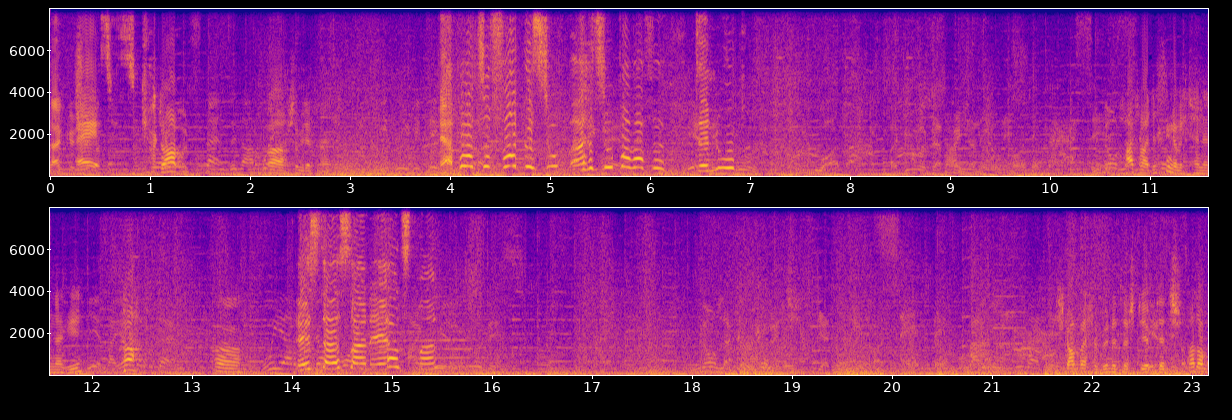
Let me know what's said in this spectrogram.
Dankeschön, Ey, dass dieses stopp. Our way. ah, schon wieder taken Er baut sofort eine Super, äh, Superwaffe! Der Noob! Warte mal, deswegen habe ich keine Energie. Ha! Ah, are Ist das dein Ernst, Mann? ich glaube, mein Verbündeter stirbt jetzt schon. Ah, one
